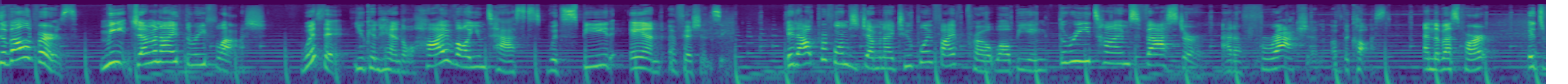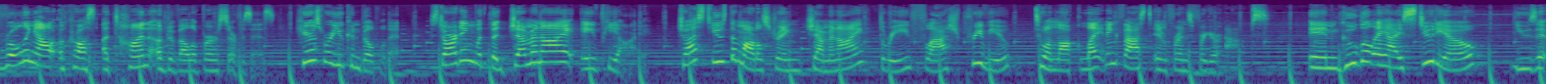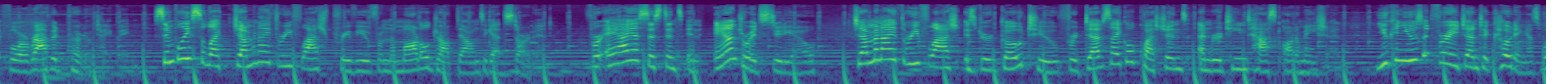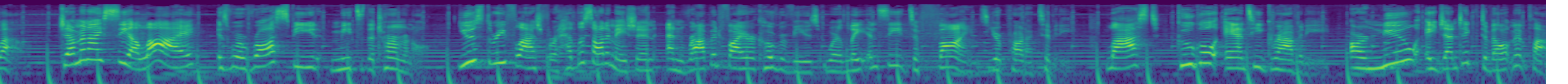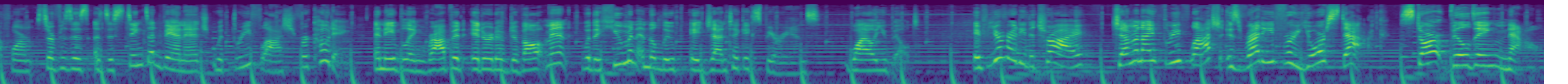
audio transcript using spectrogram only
Developers, meet Gemini 3 Flash. With it, you can handle high volume tasks with speed and efficiency. It outperforms Gemini 2.5 Pro while being three times faster at a fraction of the cost. And the best part? It's rolling out across a ton of developer surfaces. Here's where you can build with it. Starting with the Gemini API. Just use the model string Gemini 3 Flash Preview to unlock lightning fast inference for your apps. In Google AI Studio, use it for rapid prototyping. Simply select Gemini 3 Flash Preview from the model dropdown to get started. For AI assistance in Android Studio, Gemini 3 Flash is your go-to for dev cycle questions and routine task automation. You can use it for agentic coding as well. Gemini CLI is where raw speed meets the terminal. Use 3 Flash for headless automation and rapid-fire code reviews where latency defines your productivity. Last, Google Antigravity. Our new agentic development platform surfaces a distinct advantage with 3 Flash for coding, enabling rapid iterative development with a human-in-the-loop agentic experience while you build. If you're ready to try, Gemini 3 Flash is ready for your stack. Start building now.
